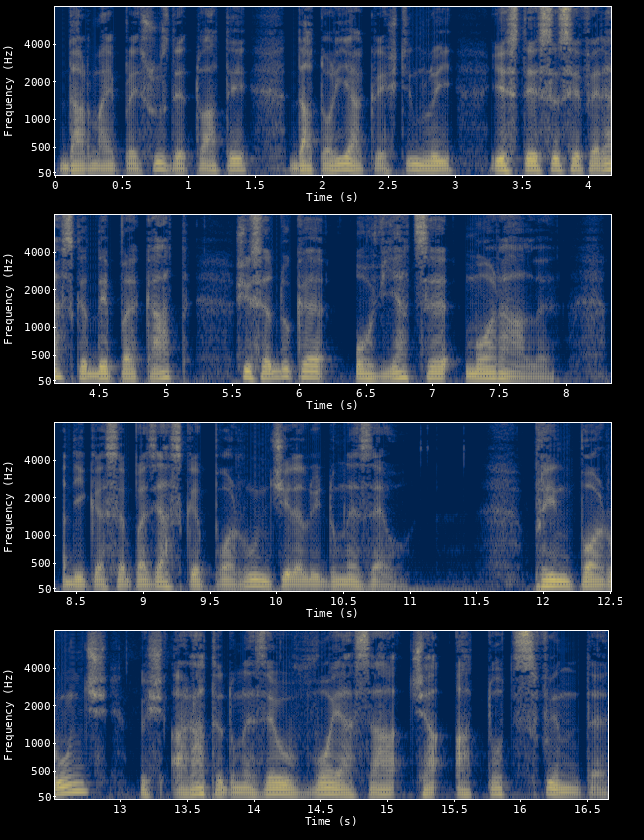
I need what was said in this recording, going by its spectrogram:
Dar mai presus de toate, datoria creștinului este să se ferească de păcat și să ducă o viață morală, adică să păzească poruncile lui Dumnezeu. Prin porunci își arată Dumnezeu voia sa cea atot sfântă,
